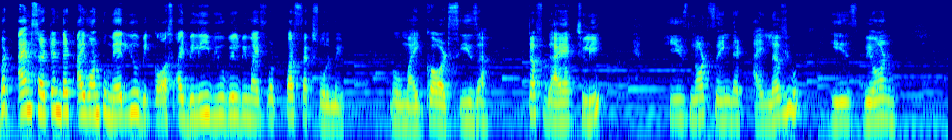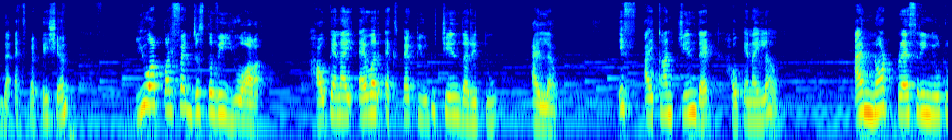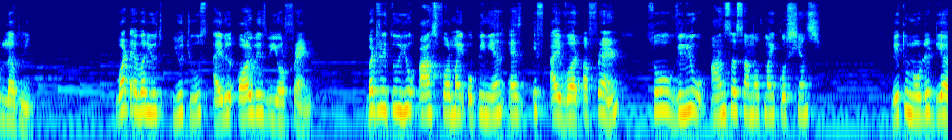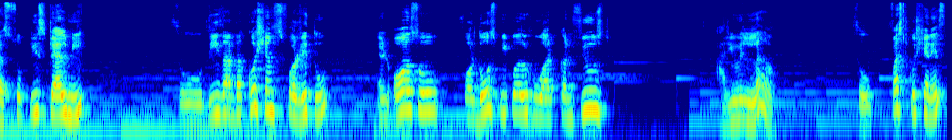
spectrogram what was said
But I am certain that I want to marry you because I believe you will be my perfect soulmate. Oh my god, he is a tough guy actually. He is not saying that I love you, he is beyond the expectation. You are perfect just the way you are. How can I ever expect you to change the Ritu I love? If I can't change that, how can I love? I am not pressuring you to love me. Whatever you, you choose, I will always be your friend. But Ritu, you asked for my opinion as if I were a friend, so will you answer some of my questions? Ritu nodded yes, so please tell me. So these are the questions for Ritu and also for those people who are confused are you in love? So, first question is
